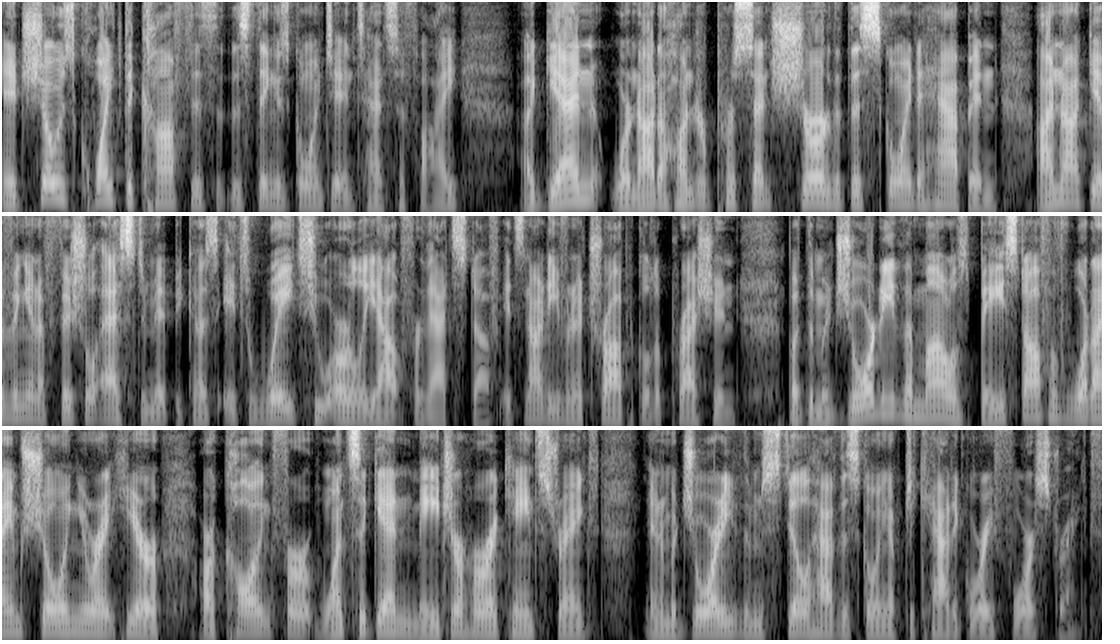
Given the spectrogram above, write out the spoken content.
and it shows quite the confidence that this thing is going to intensify. Again, we're not 100% sure that this is going to happen. I'm not giving an official estimate because it's way too early out for that stuff. It's not even a tropical depression, but the majority of the models, based off of what I am showing you right here, are calling for, once again, major hurricane strength, and a majority of them still have this going up to category 4 strength.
